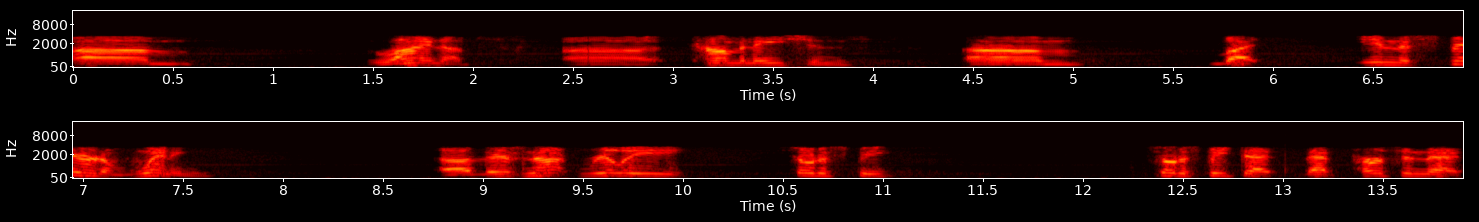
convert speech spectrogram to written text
um, lineups, uh, combinations, um, but in the spirit of winning. Uh, there's not really, so to speak, so to speak, that that person that,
